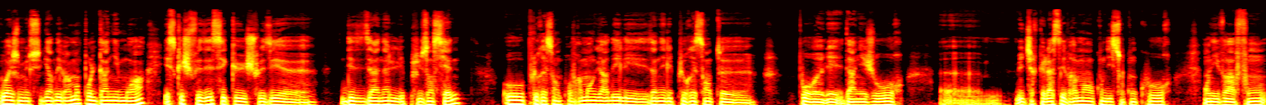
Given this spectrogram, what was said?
Ouais, je me suis gardé vraiment pour le dernier mois. Et ce que je faisais, c'est que je faisais euh, des annales les plus anciennes aux plus récentes, pour vraiment garder les années les plus récentes euh, pour euh, les derniers jours. Me dire que là, c'est vraiment en condition concours, on y va à fond.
